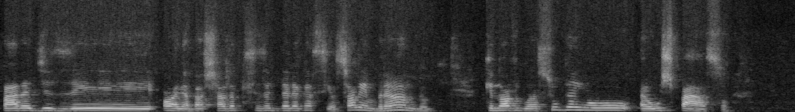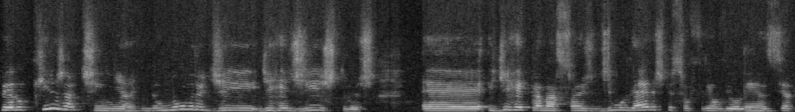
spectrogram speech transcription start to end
para dizer, olha, a Baixada precisa de delegacia. Só lembrando que Nova Iguaçu ganhou é, o espaço. Pelo que já tinha, o número de, de registros é, e de reclamações de mulheres que sofriam violência,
